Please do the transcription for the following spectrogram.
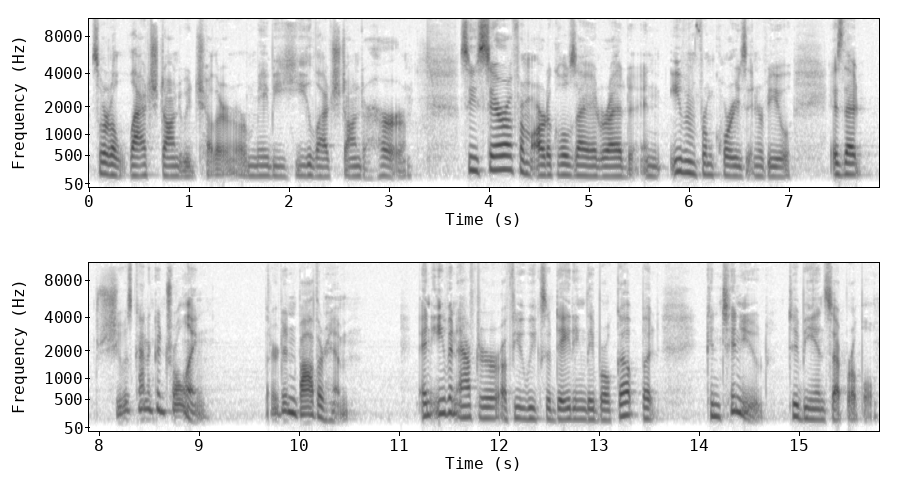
sort of latched onto each other, or maybe he latched onto her. See, Sarah, from articles I had read, and even from Cory's interview, is that she was kind of controlling, but it didn't bother him. And even after a few weeks of dating, they broke up, but continued to be inseparable.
